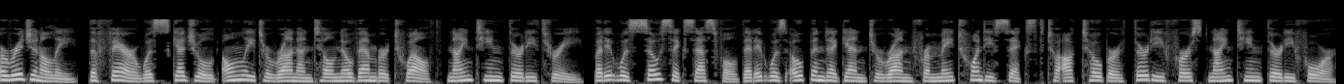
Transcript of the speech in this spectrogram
Originally, the fair was scheduled only to run until November 12, 1933, but it was so successful that it was opened again to run from May 26 to October 31, 1934.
